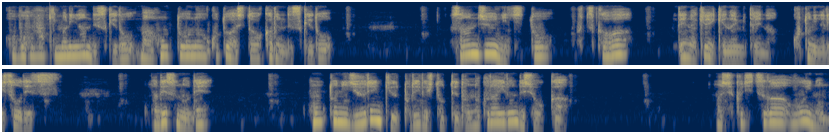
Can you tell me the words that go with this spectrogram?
ほぼほぼ決まりなんですけど、まあ、本当のことは明日わかるんですけど、30日と2日は出なきゃいけないみたいなことになりそうです。まあ、ですので、本当に10連休取れる人ってどのくらいいるんでしょうか？まあ、祝日が多いのも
